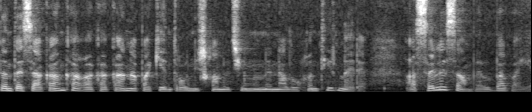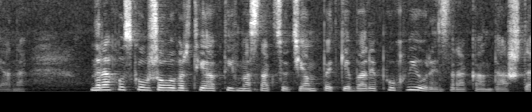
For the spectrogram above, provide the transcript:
տնտեսական, քաղաքական ապակենտրոն իշխանություն ունենալու խնդիրները, ասել է Սամվել Բաբայանը։ Նրա խոսքով ժողովրդի ակտիվ մասնակցությամբ պետք է բարեփոխվի օրենսդրական դաշտը,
